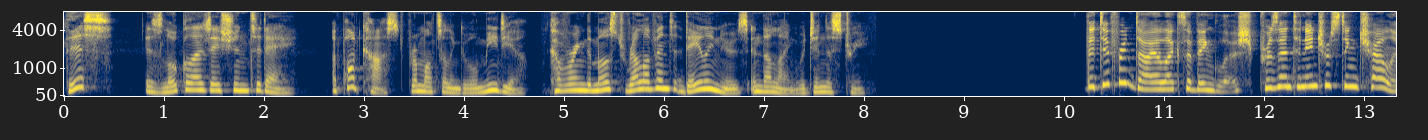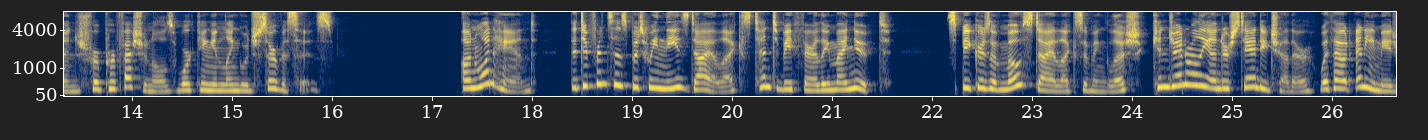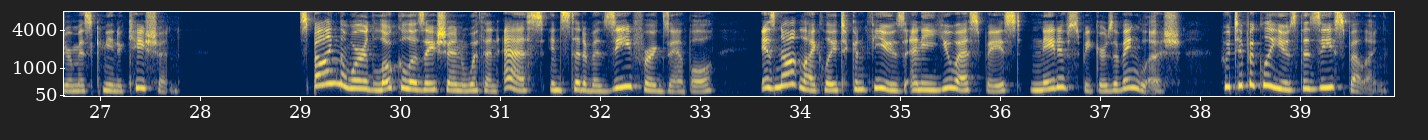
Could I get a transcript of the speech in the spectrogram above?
This is Localization Today, a podcast from Multilingual Media, covering the most relevant daily news in the language industry. The different dialects of English present an interesting challenge for professionals working in language services. On one hand, the differences between these dialects tend to be fairly minute. Speakers of most dialects of English can generally understand each other without any major miscommunication. Spelling the word localization with an S instead of a Z, for example, is not likely to confuse any US based native speakers of English, who typically use the Z spelling.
